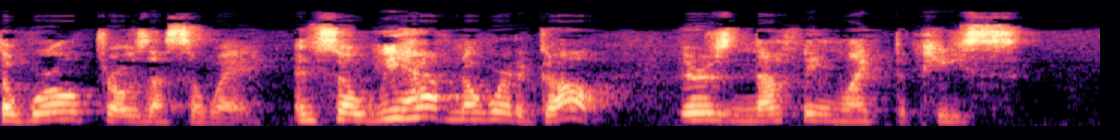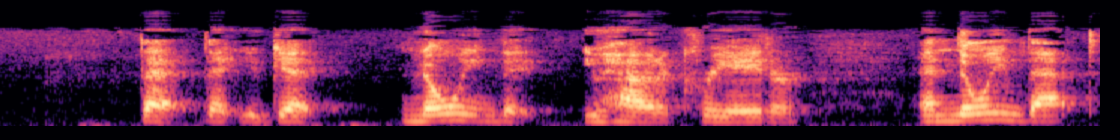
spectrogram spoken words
The world throws us away. And so we have nowhere to go. There is nothing like the peace that, that you get knowing that you had a creator and knowing that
